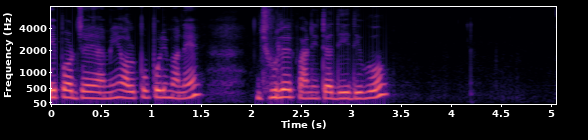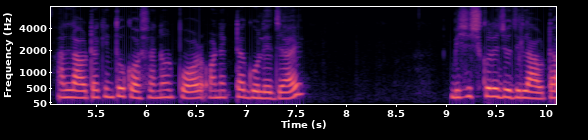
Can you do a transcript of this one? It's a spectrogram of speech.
এই পর্যায়ে আমি অল্প পরিমাণে ঝুলের পানিটা দিয়ে দিব। আর লাউটা কিন্তু কষানোর পর অনেকটা গলে যায়। বিশেষ করে যদি লাউটা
